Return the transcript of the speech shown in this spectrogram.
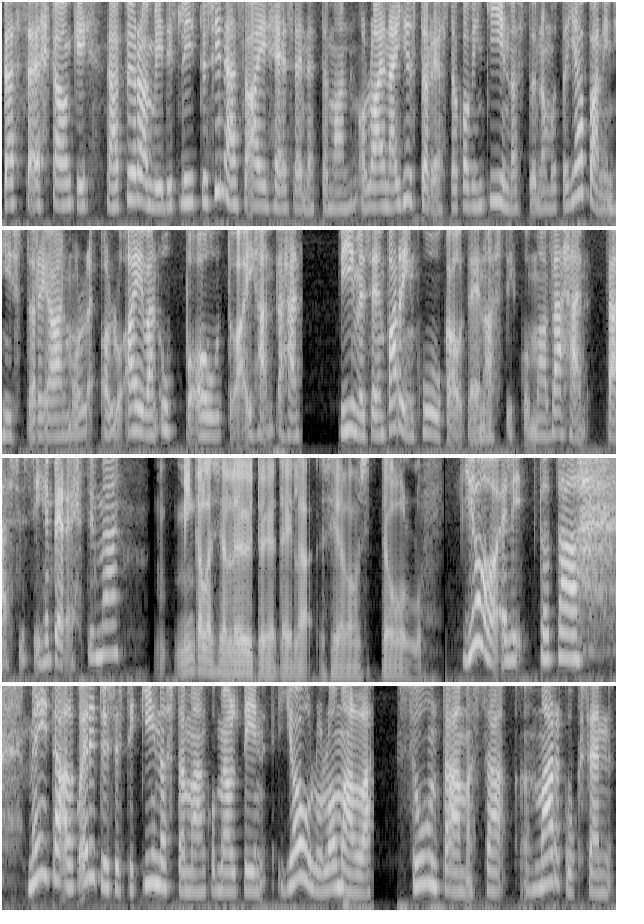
tässä ehkä onkin, nämä pyramidit liittyy sinänsä aiheeseen, että mä oon ollut aina historiasta kovin kiinnostunut, mutta Japanin historia on mulle ollut aivan uppo-outoa ihan tähän viimeiseen parin kuukauteen asti, kun mä oon vähän päässyt siihen perehtymään. Minkälaisia löytöjä teillä siellä on sitten ollut? Joo, eli tota, meitä alkoi erityisesti kiinnostamaan, kun me oltiin joululomalla suuntaamassa Markuksen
